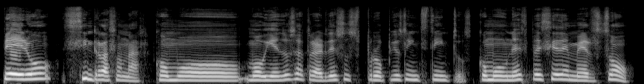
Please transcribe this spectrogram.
pero sin razonar, como moviéndose a través de sus propios instintos, como una especie de merceau,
